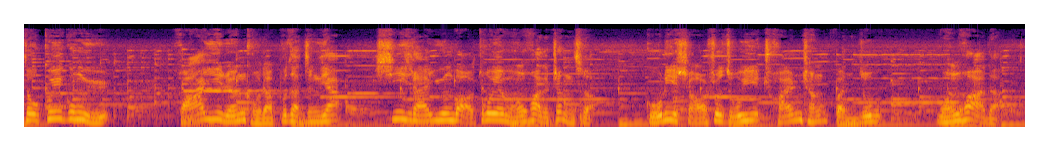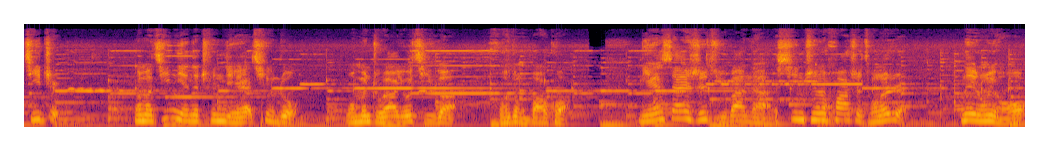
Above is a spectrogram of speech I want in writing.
都归功于华裔人口的不断增加。新西兰拥抱多元文化的政策，鼓励少数族裔传承本族文化的机制。那么，今年的春节庆祝，我们主要有几个活动，包括年三十举办的新春花市同乐日，内容有，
